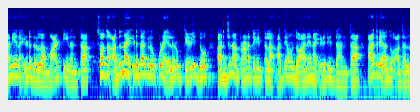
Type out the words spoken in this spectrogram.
ಆನೆಯನ್ನು ಹಿಡಿದ್ರಲ್ಲ ಮಾರ್ಟಿನ್ ಅಂತ. ಸೊ ಅದು ಅದನ್ನ ಹಿಡಿದಾಗ್ಲೂ ಕೂಡ ಎಲ್ಲರೂ ಕೇಳಿದ್ದು, ಅರ್ಜುನ ಪ್ರಾಣ ತೆಗಿತಲ್ಲ, ಅದೇ ಒಂದು ಆನೆನ ಹಿಡಿದಿದ್ದ ಅಂತ. ಆದರೆ ಅದು ಅದಲ್ಲ.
